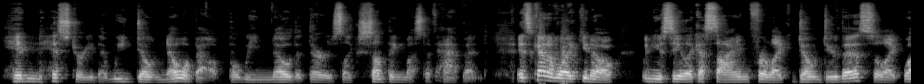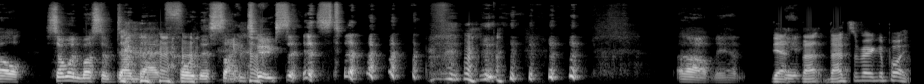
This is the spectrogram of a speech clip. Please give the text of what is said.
hidden history that we don't know about, but we know that there is like something must have happened. It's kind of like, you know, when you see like a sign for like don't do this so like well someone must have done that for this sign to exist. Oh man. Yeah it, that that's a very good point.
